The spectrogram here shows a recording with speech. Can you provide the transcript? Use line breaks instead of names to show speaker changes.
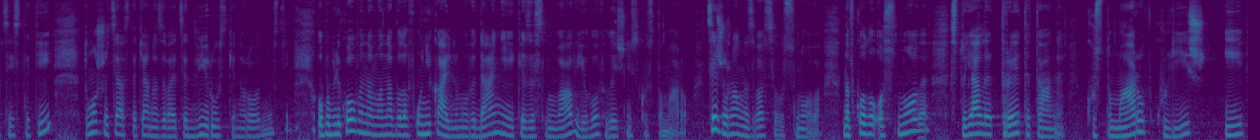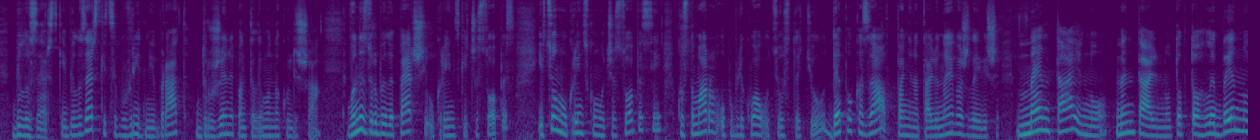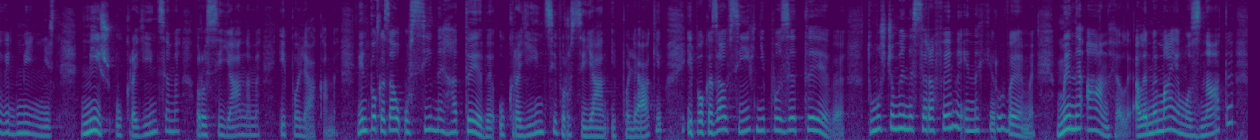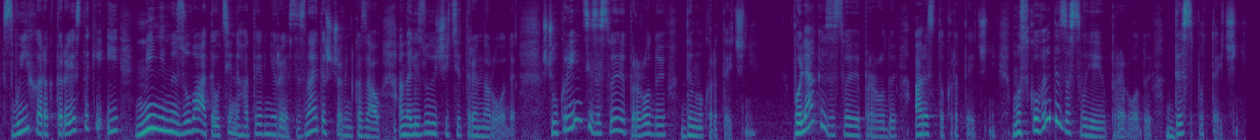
цій статті, тому що ця стаття називається Дві руські народності. Опублікована вона була в унікальному виданні, яке заснував його величність Костомаров. Цей журнал називався Основа. Навколо основи стояли три титани: Костомаров, Куліш. І Білозерський. Білозерський це був рідний брат дружини Пантелеймона Куліша. Вони зробили перший український часопис, і в цьому українському часописі Костомаров опублікував цю статтю, де показав пані Наталю найважливіше ментальну, ментальну, тобто глибинну відмінність між українцями, росіянами і поляками. Він показав усі негативи українців, росіян і поляків, і показав всі їхні позитиви, тому що ми не серафими і не хіровими, ми не ангели, але ми маємо знати свої характеристики і мінімізувати оці негативні риси. Знаєте, що він казав, аналізуючи ці три народи? Що українці за своєю природою демократичні. Поляки за своєю природою аристократичні, московити за своєю природою деспотичні.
